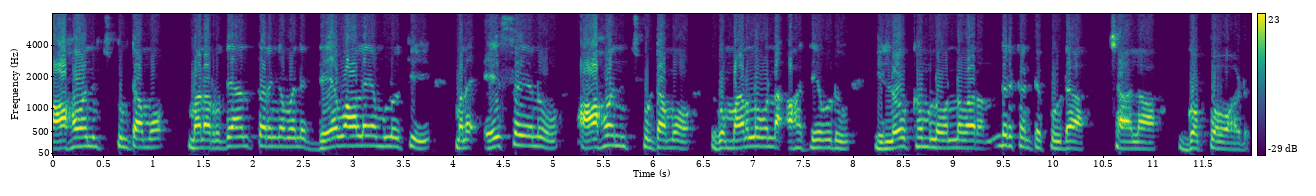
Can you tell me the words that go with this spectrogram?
ఆహ్వానించుకుంటామో మన హృదయాంతరంగమైన దేవాలయంలోకి మన ఏసయ్యను ఆహ్వానించుకుంటామో ఇక మనలో ఉన్న ఆ దేవుడు ఈ లోకంలో ఉన్న వారందరికంటే కూడా చాలా గొప్పవాడు.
